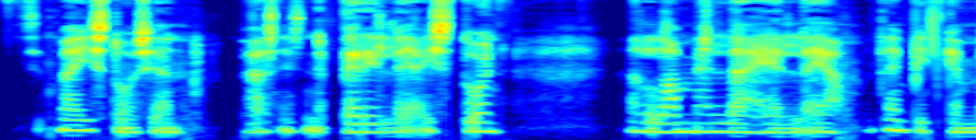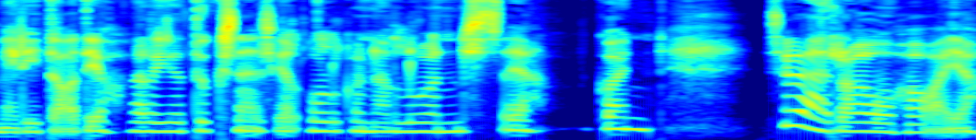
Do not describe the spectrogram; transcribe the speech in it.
sitten mä istuin siellä, pääsin sinne perille ja istuin lammen lähellä ja tein pitkän meditaatioharjoituksen siellä ulkona luonnossa ja koin syvää rauhaa ja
